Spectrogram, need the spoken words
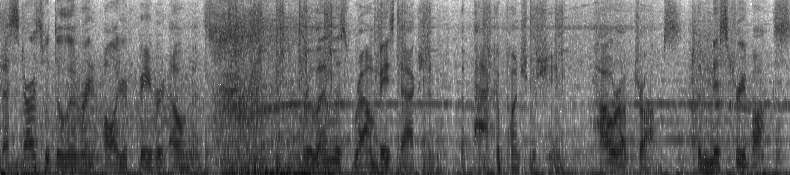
That starts with delivering all your favorite elements. Relentless round-based action, the Pack-a-Punch machine, power-up drops, the mystery box,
